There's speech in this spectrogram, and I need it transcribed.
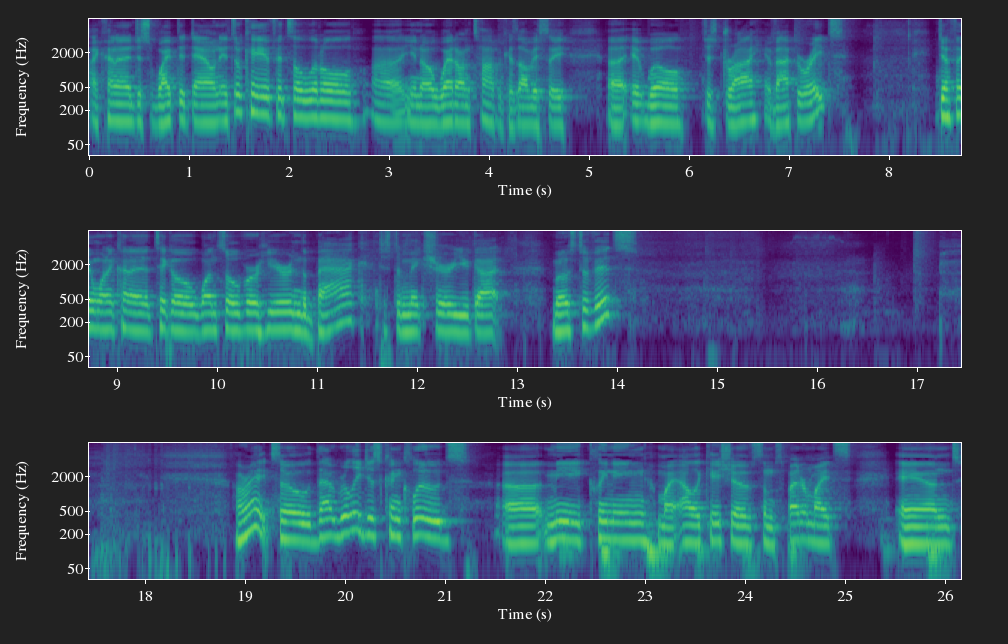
I kind of just wiped it down. It's okay if it's a little, uh, you know, wet on top because obviously uh, it will just dry, evaporate. Definitely want to kind of take a once over here in the back just to make sure you got most of it. All right, so that really just concludes uh, me cleaning my alocasia of some spider mites. And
